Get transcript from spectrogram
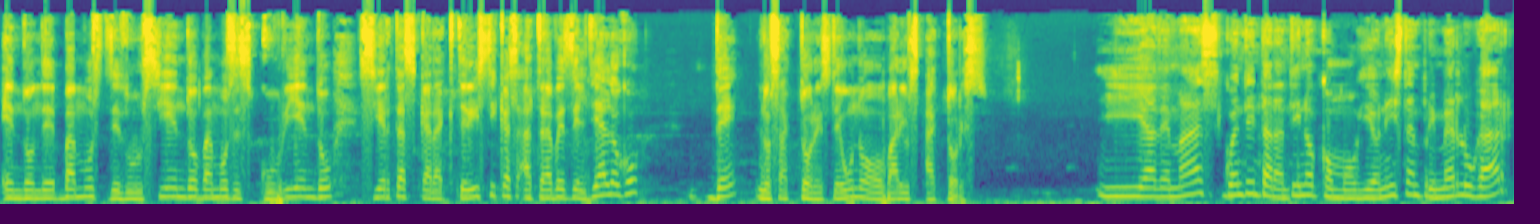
en donde vamos deduciendo, vamos descubriendo ciertas características a través del diálogo de los actores, de uno o varios actores. Y además, Quentin Tarantino como guionista en primer lugar,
